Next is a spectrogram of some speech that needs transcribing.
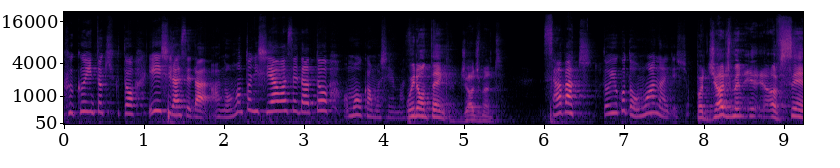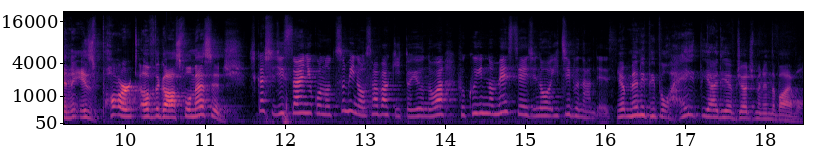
福音と聞くといい知らせだあの本当に幸せだと思うかもしれません We don't think judgment. 裁きということを思わないでしょう But judgment of sin is part of the gospel message. しかし実際にこの罪の裁きというのは福音のメッセージの一部なんです Yet many people hate the idea of judgment in the Bible.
